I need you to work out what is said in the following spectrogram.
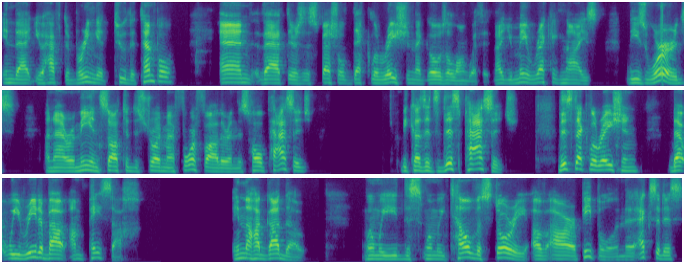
in that you have to bring it to the temple and that there's a special declaration that goes along with it. Now, you may recognize these words. An Aramean sought to destroy my forefather, and this whole passage because it's this passage, this declaration that we read about on Pesach in the Haggadah when we this, when we tell the story of our people in the Exodus,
